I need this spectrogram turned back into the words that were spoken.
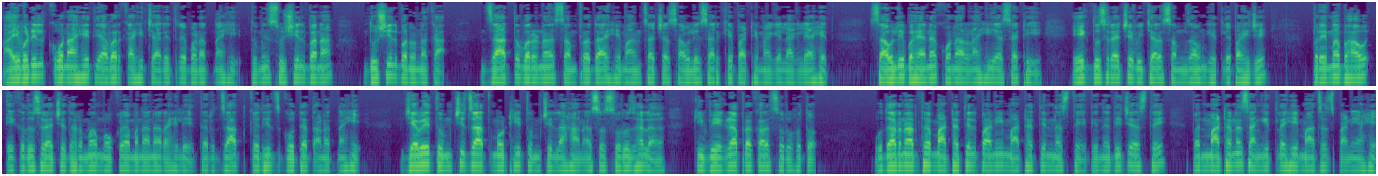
आईवडील कोण आहेत यावर काही चारित्र्य बनत नाही. तुम्ही सुशील बना दुशील बनू नका. जात वर्ण संप्रदाय हे माणसाच्या सावलीसारखे पाठीमागे लागले आहेत. सावली भयानक होणार नाही यासाठी एक दुसऱ्याचे विचार समजावून घेतले पाहिजे. प्रेमभाव एक दुसऱ्याचे धर्म मोकळ्या मनानं राहिले तर जात कधीच गोत्यात आणत नाही. ज्यावेळी तुमची जात मोठी तुमची लहान असं सुरू झालं की वेगळा प्रकार सुरू होतो. उदाहरणार्थ माठातील पाणी माठातील नसते ते नदीचे असते पण माठानं सांगितलं हे माझंच पाणी आहे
